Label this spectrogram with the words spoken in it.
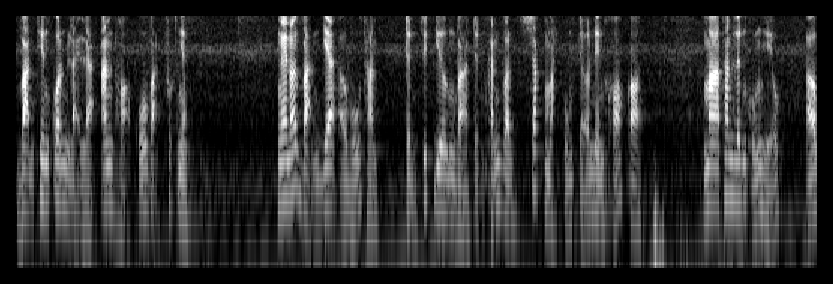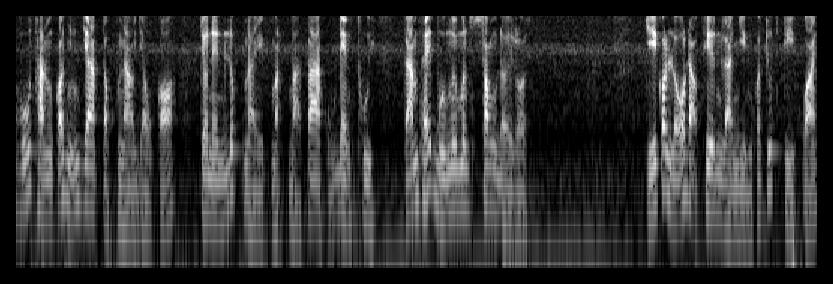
Vạn Thiên Quân lại là anh họ của Vạn Phước Nhân. Nghe nói Vạn Gia ở Vũ Thành, Trịnh Tuyết Dương và Trịnh Khánh Vân sắc mặt cũng trở nên khó coi. Mà Thanh Linh cũng hiểu, ở Vũ Thành có những gia tộc nào giàu có, cho nên lúc này mặt bà ta cũng đen thui, cảm thấy Bùi Nguyên Minh xong đời rồi. Chỉ có Lỗ Đạo Thiên là nhìn có chút kỳ quái,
